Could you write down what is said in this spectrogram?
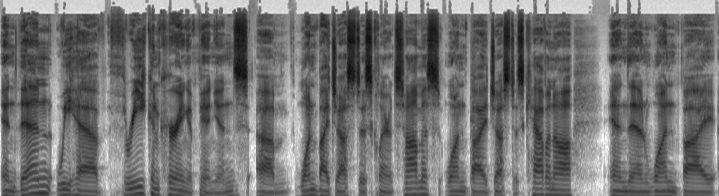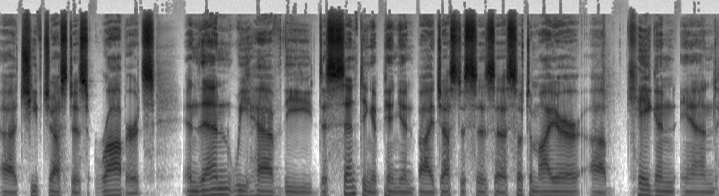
And then we have three concurring opinions um, one by Justice Clarence Thomas, one by Justice Kavanaugh, and then one by uh, Chief Justice Roberts. And then we have the dissenting opinion by Justices uh, Sotomayor, uh, Kagan, and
